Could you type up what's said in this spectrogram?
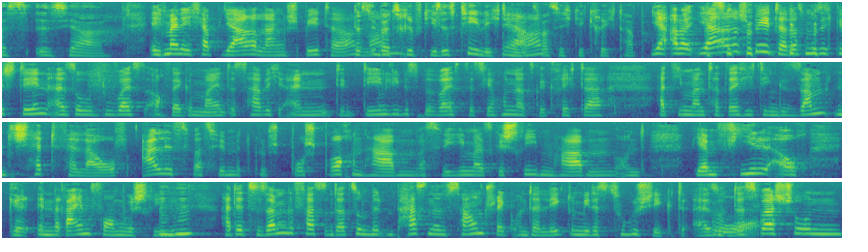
Da- Das ist ja, Ich meine, ich habe jahrelang später. das ne? übertrifft jedes Teelichtherz, Ja. was ich gekriegt habe. Ja, aber Jahre später, das muss ich gestehen, also du weißt auch, wer gemeint ist, habe ich einen, den, den Liebesbeweis des Jahrhunderts gekriegt. Da hat jemand tatsächlich den gesamten Chatverlauf, alles, was wir mit gesprochen haben, was wir jemals geschrieben haben und wir haben viel auch in Reimform geschrieben, Mhm. hat er zusammengefasst und dazu mit einem passenden Soundtrack unterlegt und mir das zugeschickt. Also Oh. das war schon,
